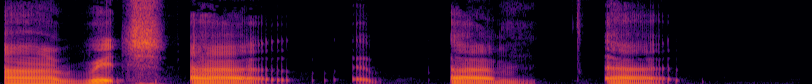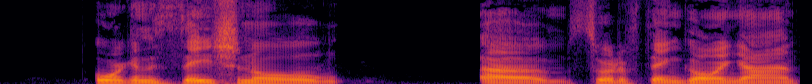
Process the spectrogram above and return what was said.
uh, rich uh, um, uh, organizational um, sort of thing going on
